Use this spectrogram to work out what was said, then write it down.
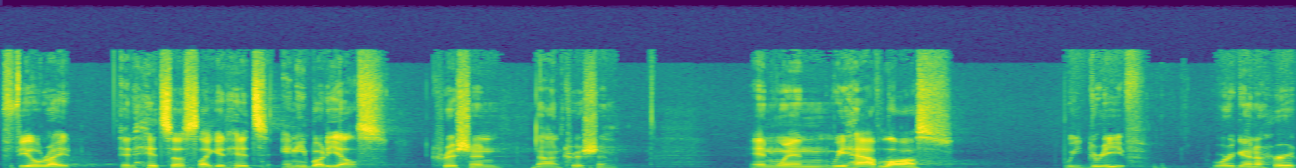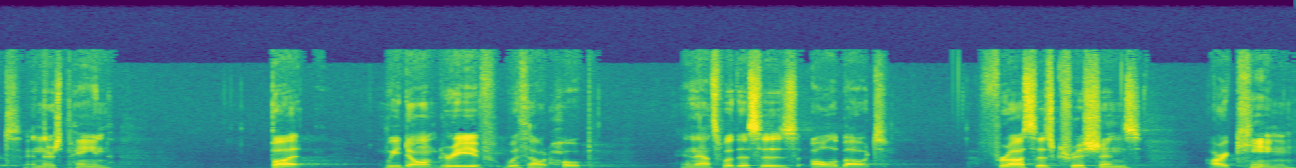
feel right. It hits us like it hits anybody else Christian, non Christian. And when we have loss, we grieve. We're going to hurt and there's pain. But we don't grieve without hope. And that's what this is all about. For us as Christians, our king,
